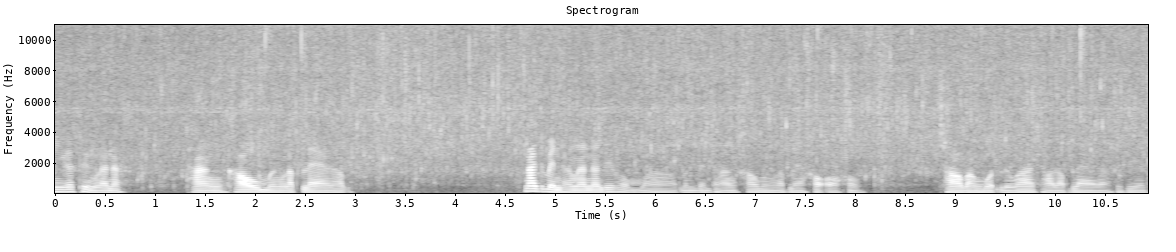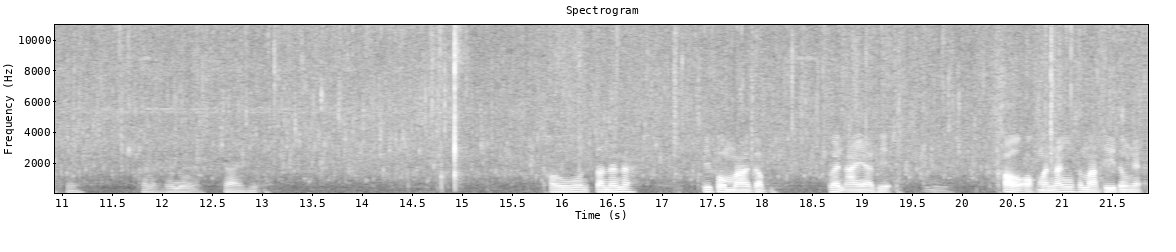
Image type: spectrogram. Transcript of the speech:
นี่ก็ถึงแล้วนะ ทางเข้าเมืองรับแลครับ น่าจะเป็นทางนั้นนะที่ผมว่ามันเป็นทางเข้าเมืองรับแลเข้าออกของ ชาวบางบดหรือว่าชาวรับแลนะพี่พีเอฟซีขนาดนั้นเลยใช่พี่เขาตอนนั้นน่ะ ที่ผมมากับเพื่อนไออะพี่อืมเขาออกมานั่งสมาธิตรงเนี้ย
